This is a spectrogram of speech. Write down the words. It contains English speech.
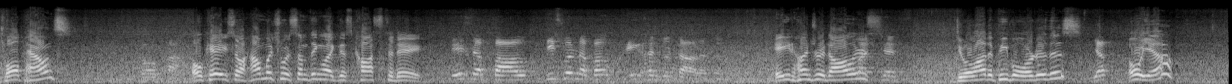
12 pounds? 12 pounds. Okay, so how much would something like this cost today? It's about, this one about $800. $800? Do a lot of people order this? Yep. Oh yeah?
